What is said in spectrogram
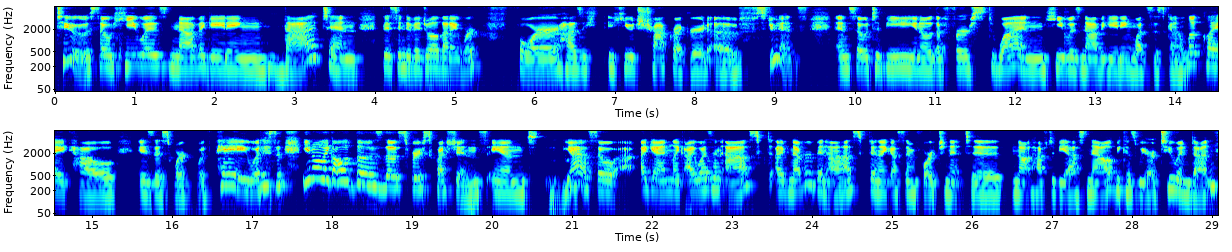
too. So he was navigating that and this individual that I work for has a, a, huge track record of students. And so to be, you know, the first one, he was navigating what's this going to look like? How is this work with pay? What is it? You know, like all of those those first questions. And mm-hmm. yeah, so again, like I wasn't asked. I've never been asked, and I guess I'm fortunate to not have to be asked now because we are two and done.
